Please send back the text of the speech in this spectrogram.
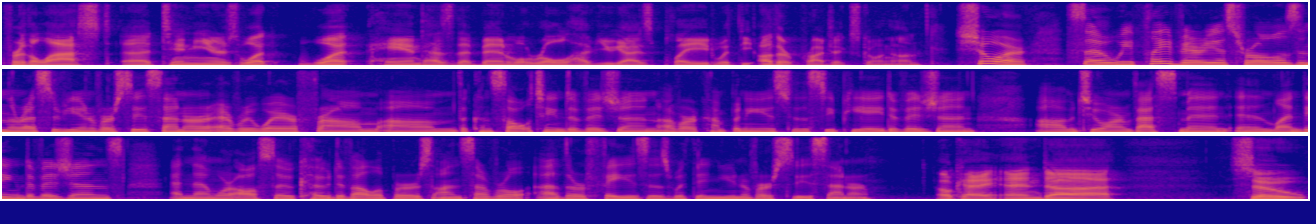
for the last uh, 10 years. What what hand has that been? What role have you guys played with the other projects going on? Sure. So we've played various roles in the rest of University Center, everywhere from um, the consulting division of our companies to the CPA division um, to our investment in lending divisions. And then we're also co developers on several other phases within University Center. Okay, and uh, so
